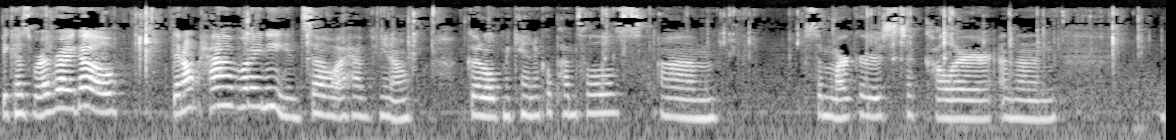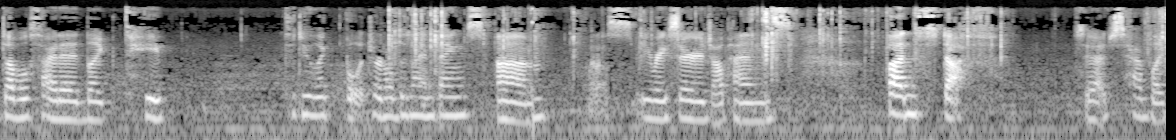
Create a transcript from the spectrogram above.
because wherever I go, they don't have what I need. So I have, you know, good old mechanical pencils, um, some markers to color, and then double-sided like tape to do like bullet journal design things. Um, what else? Eraser, gel pens, fun stuff. Yeah, I just have like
